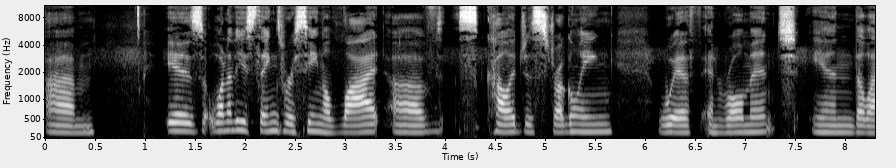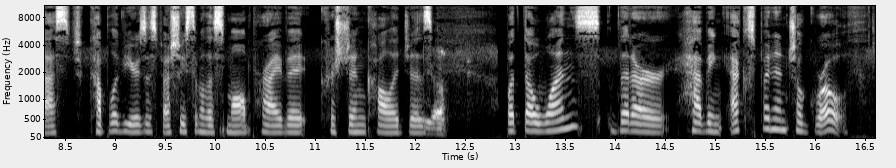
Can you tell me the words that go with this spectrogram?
um, is one of these things we're seeing a lot of colleges struggling with enrollment in the last couple of years, especially some of the small private Christian colleges. Yeah. But the ones that are having exponential growth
